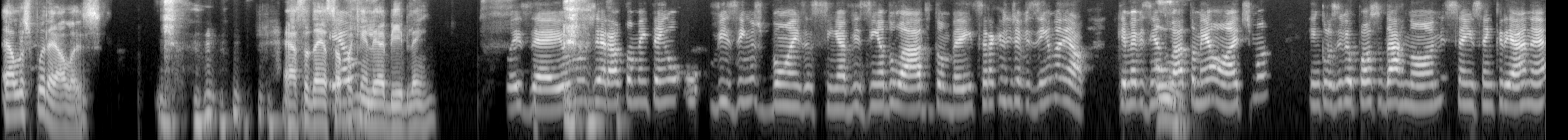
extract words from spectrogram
elas por elas. Essa daí é só eu... para quem lê a Bíblia, hein? Pois é, eu no geral também tenho vizinhos bons, assim, a vizinha do lado também. Será que a gente é vizinho, Daniel? Porque minha vizinha oh. do lado também é ótima. Inclusive, eu posso dar nomes sem, sem criar, né?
